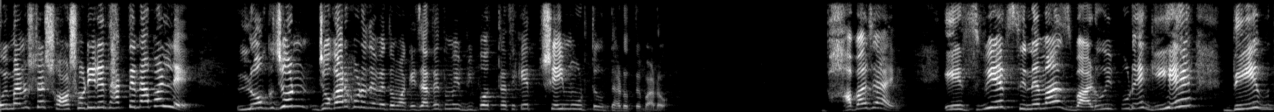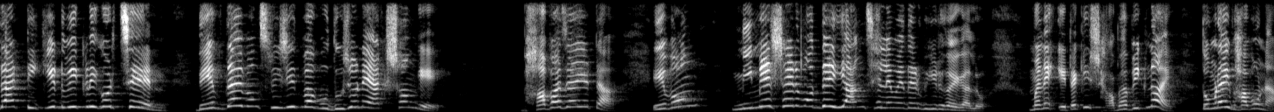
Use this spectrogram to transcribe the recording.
ওই মানুষটা সশরীরে থাকতে না পারলে লোকজন জোগাড় করে দেবে তোমাকে যাতে তুমি বিপদটা থেকে সেই মুহূর্তে উদ্ধার হতে পারো। ভাবা যায় এসবিএফ সিনেমাস বারুইপুরে গিয়ে দেবদা টিকিট বিক্রি করছেন। দেবদা এবং সৃজিৎ বাবু দুজনে একসঙ্গে। ভাবা যায় এটা। এবং নিমেষের মধ্যে ইয়াং ছেলে মেয়েদের ভিড় হয়ে গেল। মানে এটা কি স্বাভাবিক নয়? তোমরাই ভাবো না।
